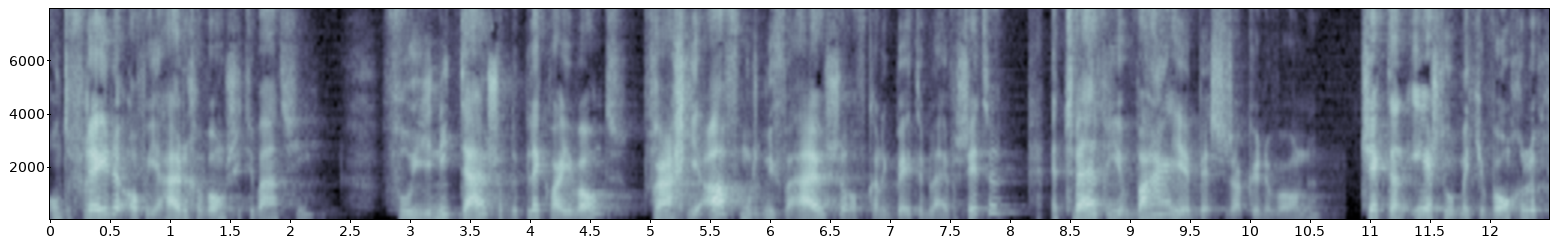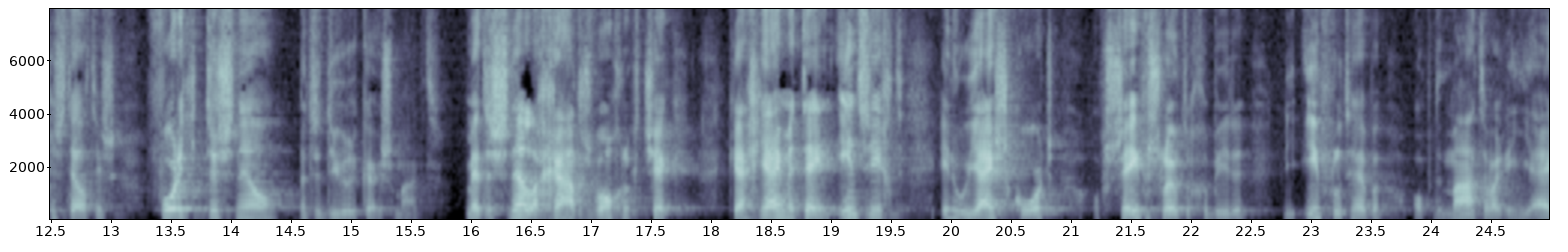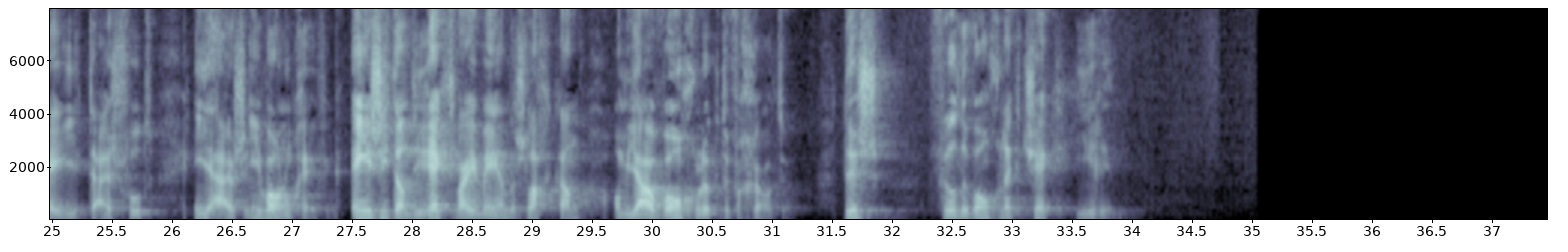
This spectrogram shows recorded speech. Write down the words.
Ontevreden over je huidige woonsituatie? Voel je je niet thuis op de plek waar je woont? Vraag je je af, moet ik nu verhuizen of kan ik beter blijven zitten? En twijfel je waar je het beste zou kunnen wonen? Check dan eerst hoe het met je woongeluk gesteld is, voordat je te snel een te dure keuze maakt. Met een snelle gratis woongelukcheck krijg jij meteen inzicht in hoe jij scoort op zeven sleutelgebieden die invloed hebben op de mate waarin jij je thuis voelt in je huis en je woonomgeving. En je ziet dan direct waar je mee aan de slag kan om jouw woongeluk te vergroten. Dus vul de woongelukcheck hierin.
